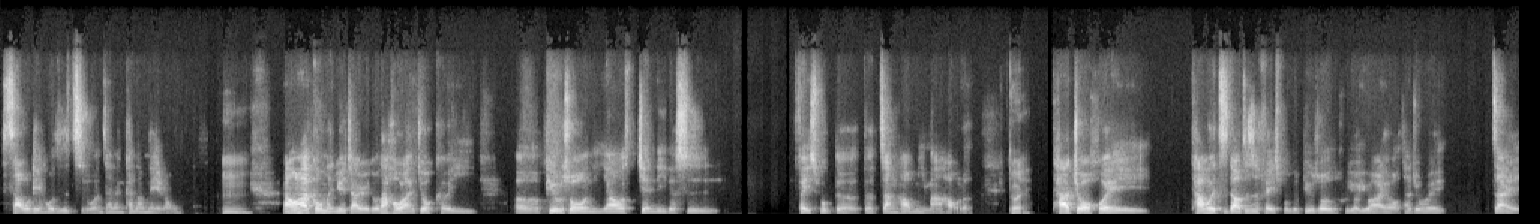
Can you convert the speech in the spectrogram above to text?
扫脸或者是指纹才能看到内容。嗯然后它功能越加越多，它后来就可以，呃，譬如说你要建立的是 Facebook 的的账号密码好了，对，它就会它会知道这是 Facebook 的，譬如说有 URL，它就会在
